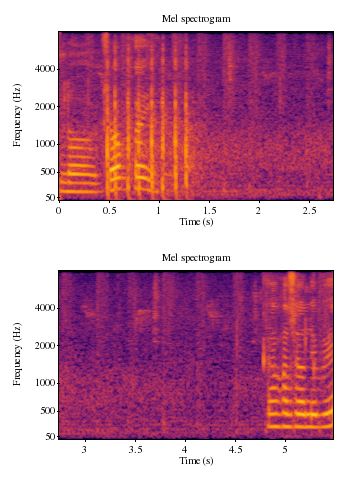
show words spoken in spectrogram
ल ड्रॉप खै कहाँ फंसा ले बे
